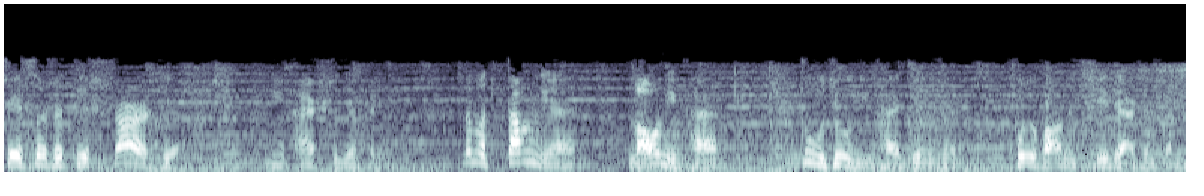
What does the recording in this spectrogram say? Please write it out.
这次是第十二届女排世界杯。那么当年老女排铸就女排精神。辉煌的起点是什么？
